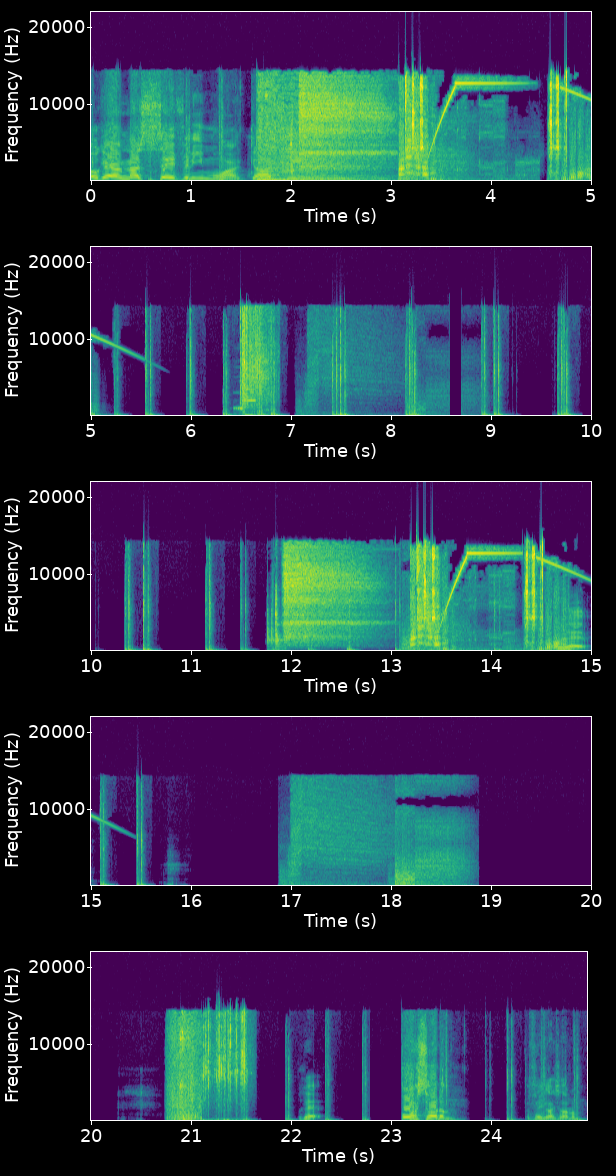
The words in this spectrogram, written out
Okay, I'm not safe anymore. God damn. Okay. Okay. Oh, I saw them. I think I saw them.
